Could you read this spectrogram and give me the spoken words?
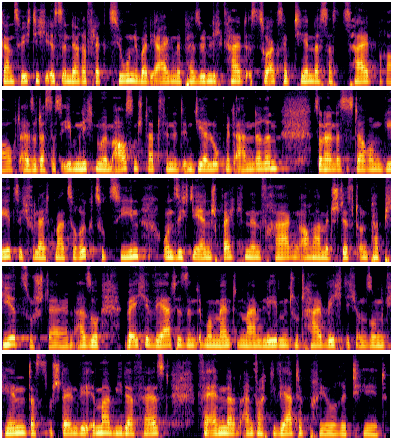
ganz wichtig ist in der Reflexion über die eigene Persönlichkeit, ist zu akzeptieren, dass das Zeit braucht. Also, dass das eben nicht nur im Außen stattfindet, im Dialog mit anderen, sondern dass es darum geht, sich vielleicht mal zurückzuziehen und sich die entsprechenden Fragen auch mal mit Stift und Papier zu stellen. Also, welche Werte sind im Moment in meinem Leben total wichtig? Und so ein Kind, das stellen wir immer wieder fest, verändert einfach die Wertepriorität.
